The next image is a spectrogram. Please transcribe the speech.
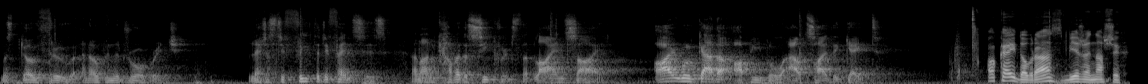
must go through and open the drawbridge. Let us defeat the defenses and uncover the secrets that lie inside. I will gather our people outside the gate. Okej, dobra, zbierze naszych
